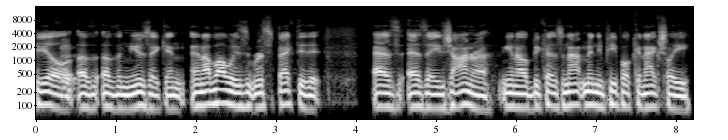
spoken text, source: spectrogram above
feel of of the music, and and I've always respected it as as a genre, you know, because not many people can actually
